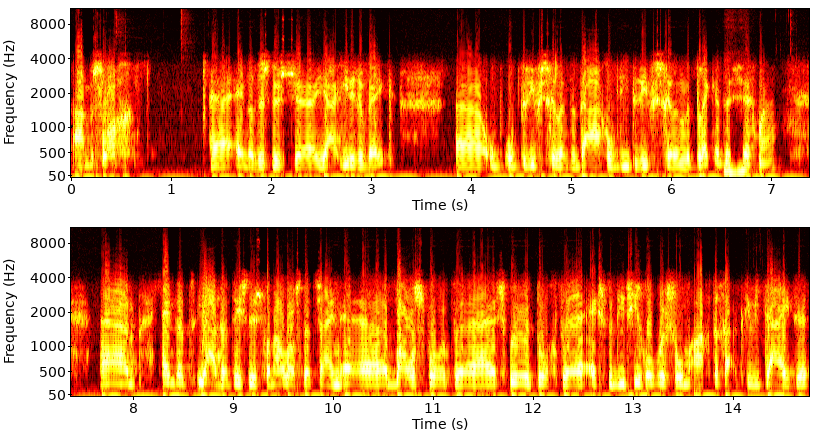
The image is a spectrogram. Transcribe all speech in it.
aan de slag. Uh, en dat is dus uh, ja, iedere week. Uh, op, op drie verschillende dagen op die drie verschillende plekken dus, zeg maar. Um, en dat, ja, dat is dus van alles. Dat zijn uh, balsport, uh, speurtochten, expeditie Robinson-achtige activiteiten.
